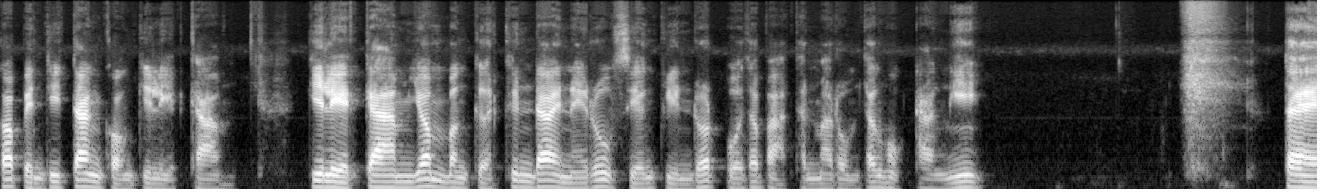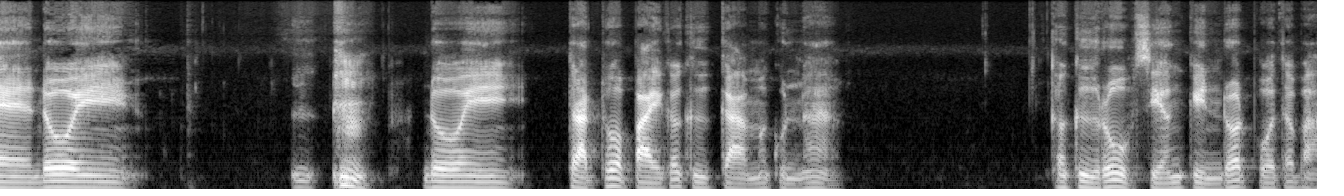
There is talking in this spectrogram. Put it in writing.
ก็เป็นที่ตั้งของกิเลสกาม กิเลสกามย่อมบังเกิดขึ้นได้ในรูปเสียงกลิ่นรสโผฏฐะธรรมารมทั้งหกทางนี้ แต่โดยโดยตรัสทั่วไปก็คือกามคุณห้าก็คือรูปเสียงกลิ่นรสโผฏฐะ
